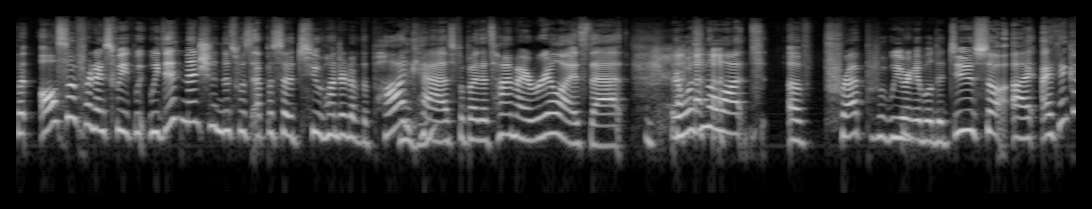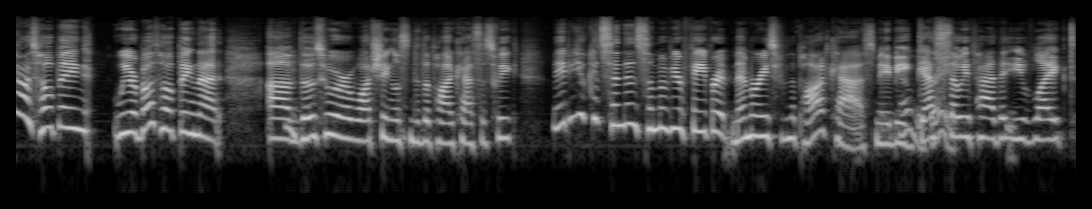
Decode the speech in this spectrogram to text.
But also for next week, we, we did mention this was episode 200 of the podcast, but by the time I realized that, there wasn't a lot of prep we were able to do. So I, I think I was hoping, we were both hoping that um, those who are watching, listen to the podcast this week, maybe you could send in some of your favorite memories from the podcast, maybe That would be guests great. that we've had that you've liked,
